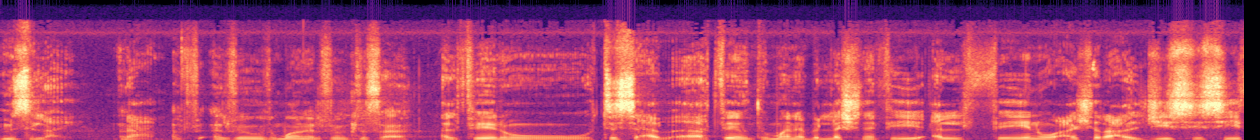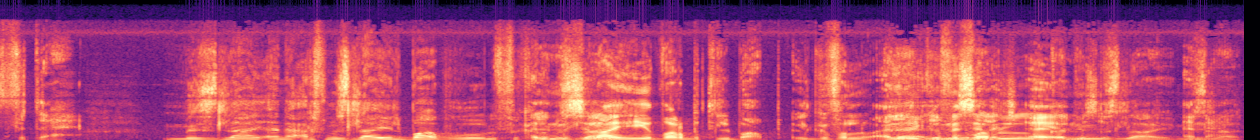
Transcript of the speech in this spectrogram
مزلاي. نعم. ألف- 2008 2009 2009 2008 بلشنا فيه. 2010 على ال GCC فتح. مزلاي أنا أعرف مزلاي الباب هو الفكرة المزلاي هي ضربة الباب القفل هي قبل المزلج. الباب إيه، القديم المز- مزلاي إيه، نعم. مزلاج.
